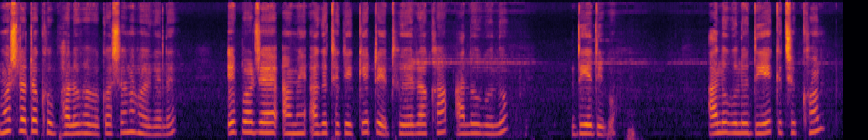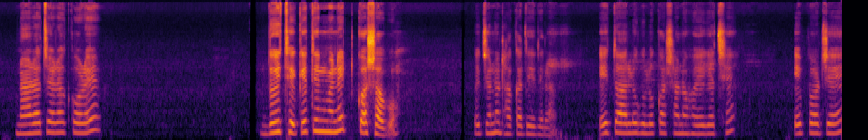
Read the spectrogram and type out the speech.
মশলাটা খুব ভালোভাবে কষানো হয়ে গেলে এ পর্যায়ে আমি আগে থেকে কেটে ধুয়ে রাখা আলুগুলো দিয়ে দিব। আলুগুলো দিয়ে কিছুক্ষণ নাড়াচাড়া করে দুই থেকে তিন মিনিট কষাবো। ওই জন্য ঢাকা দিয়ে দিলাম। এই তো আলুগুলো কষানো হয়ে গেছে। এ পর্যায়ে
